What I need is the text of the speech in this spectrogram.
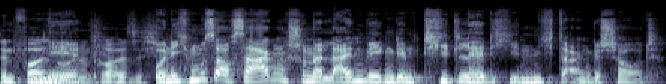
den Fall nee. 39. Und ich muss auch sagen, schon allein wegen dem Titel hätte ich ihn nicht angeschaut.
